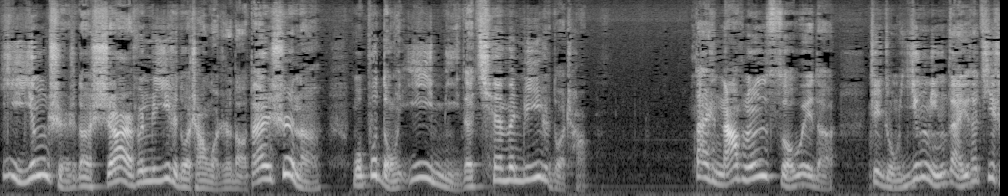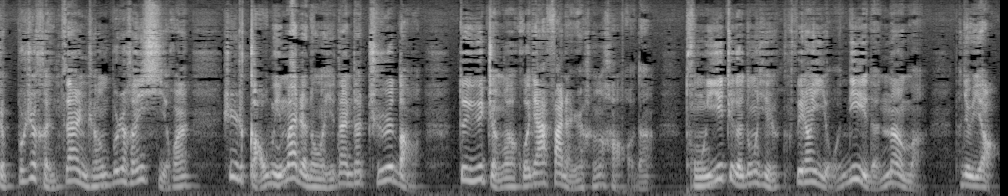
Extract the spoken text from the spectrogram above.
一英尺的十二分之一是多长？我知道，但是呢，我不懂一米的千分之一是多长。”但是拿破仑所谓的。这种英明在于，他即使不是很赞成，不是很喜欢，甚至搞不明白这东西，但是他知道对于整个国家发展是很好的，统一这个东西是非常有利的。那么他就要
